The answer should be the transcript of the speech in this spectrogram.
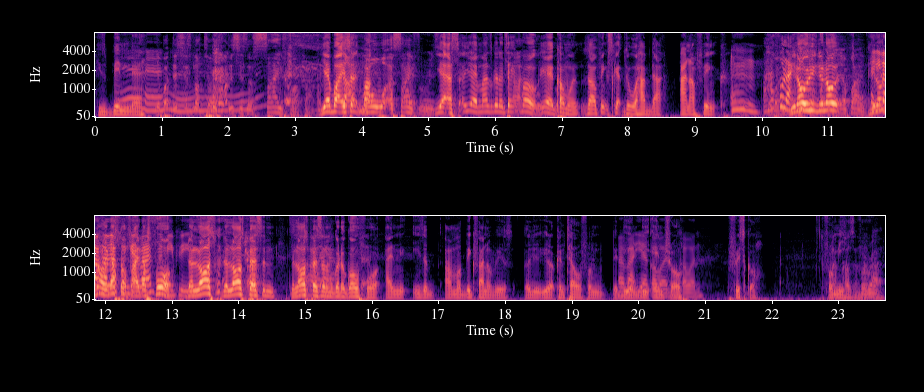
He's been yeah. there. Yeah, but this is not a. This is a cipher. Fam. Yeah, but it's. A, but, know what a cipher is. Yeah, so, yeah, man's gonna take both. Yeah, come on. So I think Skepta will have that and I think I feel like you know you know you know no that's not five that's four. Me, the last the last person the last person I'm gonna go for and he's a I'm a big fan of his you, you can tell from the D and D intro. on, on. Frisco. For my me. cousin, for rap.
